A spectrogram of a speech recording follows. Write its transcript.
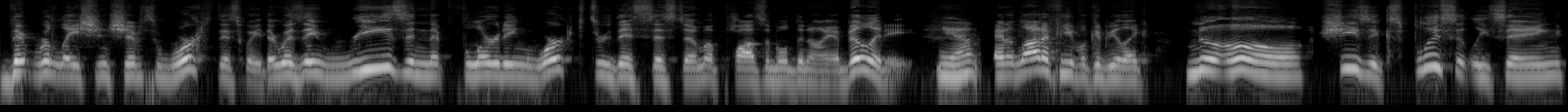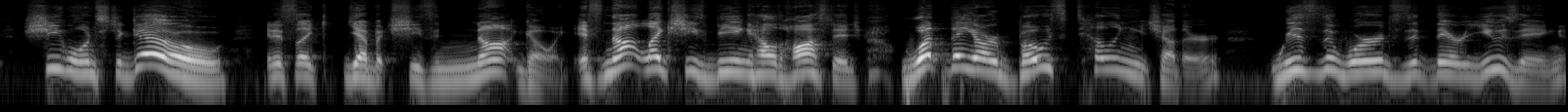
that relationships worked this way. There was a reason that flirting worked through this system of plausible deniability. yeah And a lot of people could be like, no, she's explicitly saying she wants to go. And it's like, yeah, but she's not going. It's not like she's being held hostage. What they are both telling each other with the words that they're using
